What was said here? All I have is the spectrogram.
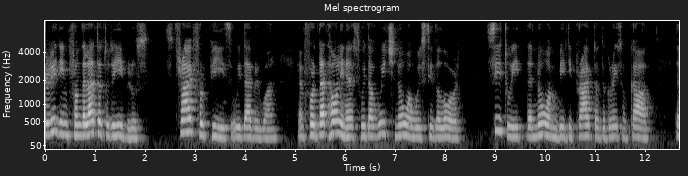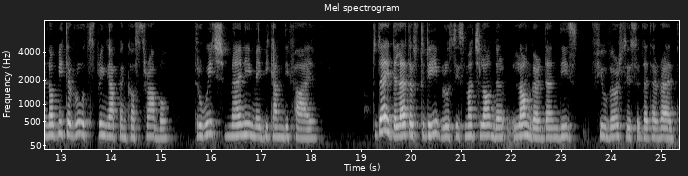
Reading from the letter to the Hebrews Strive for peace with everyone, and for that holiness without which no one will see the Lord. See to it that no one be deprived of the grace of God, that no bitter roots spring up and cause trouble, through which many may become defiled. Today, the letters to the Hebrews is much longer, longer than these few verses that I read,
